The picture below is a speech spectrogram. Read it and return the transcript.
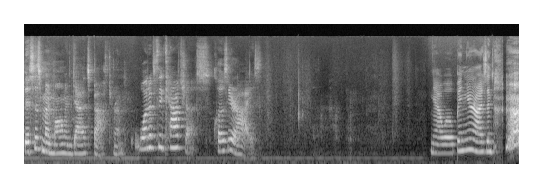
This is my mom and dad's bathroom. What if they catch us? Close your eyes. Now open your eyes and.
